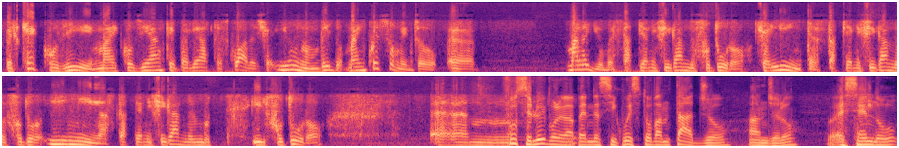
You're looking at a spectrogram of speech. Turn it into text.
perché è così, ma è così anche per le altre squadre. Cioè, io non vedo, ma in questo momento eh, ma la Juve sta pianificando il futuro? Cioè l'Inter sta pianificando il futuro? Il Milan sta pianificando il, il futuro? Um, Forse lui voleva prendersi questo vantaggio, Angelo? Essendo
